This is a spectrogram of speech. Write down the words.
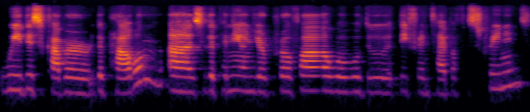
we discover the problem uh, so depending on your profile we will do a different type of screenings.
